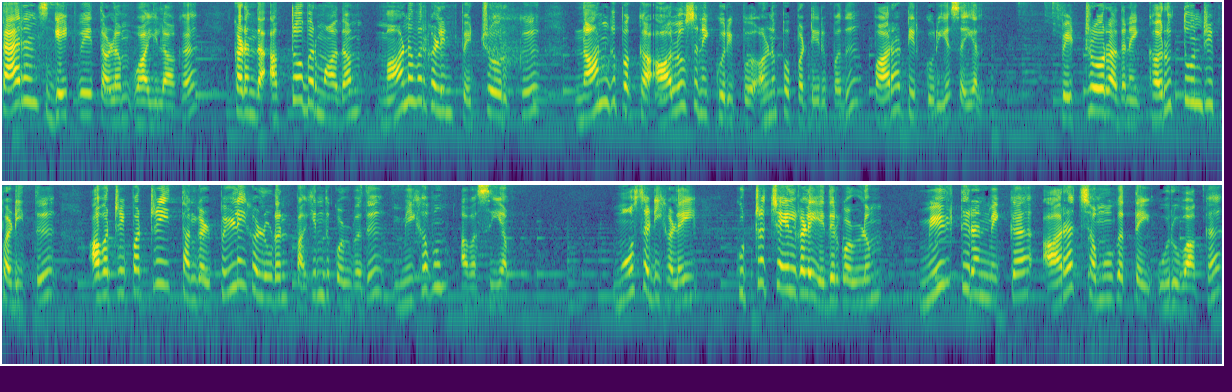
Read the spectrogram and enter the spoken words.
பேரண்ட்ஸ் கேட்வே தளம் வாயிலாக கடந்த அக்டோபர் மாதம் மாணவர்களின் பெற்றோருக்கு நான்கு பக்க ஆலோசனை குறிப்பு அனுப்பப்பட்டிருப்பது பாராட்டிற்குரிய செயல். பெற்றோர் அதனை கருத்தூன்றி படித்து அவற்றை பற்றி தங்கள் பிள்ளைகளுடன் பகிர்ந்து கொள்வது மிகவும் அவசியம். மோசடிகளை குற்றச்செயல்களை எதிர்கொள்ளும் மீள்திறன்மிக்க அறச்சமூகத்தை உருவாக்க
